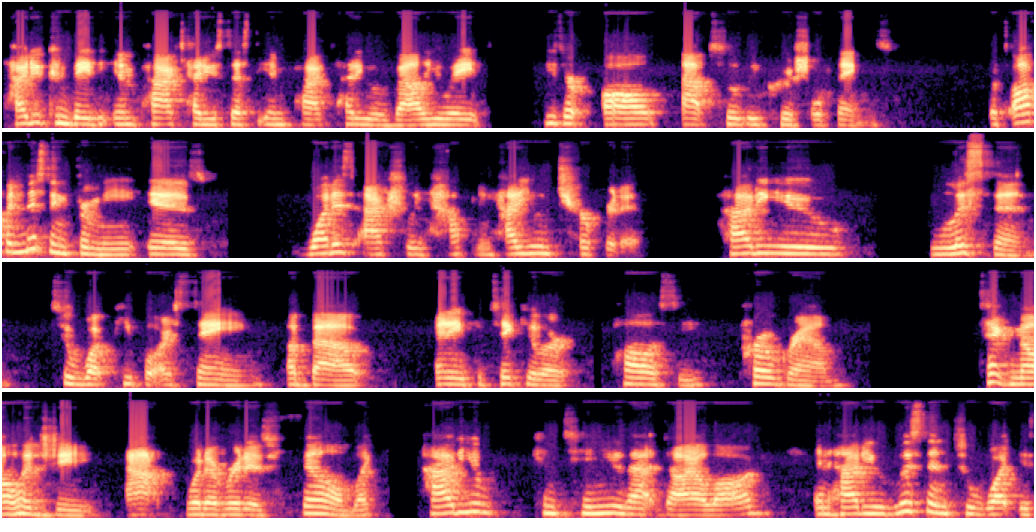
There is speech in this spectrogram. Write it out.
How do you convey the impact? How do you assess the impact? How do you evaluate? These are all absolutely crucial things. What's often missing for me is what is actually happening? How do you interpret it? How do you listen to what people are saying about any particular policy, program, technology, app, whatever it is, film. Like, how do you continue that dialogue? And how do you listen to what is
